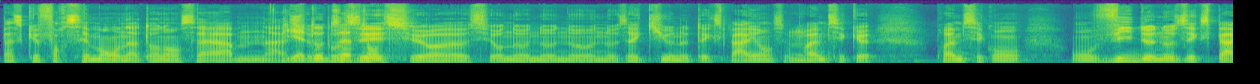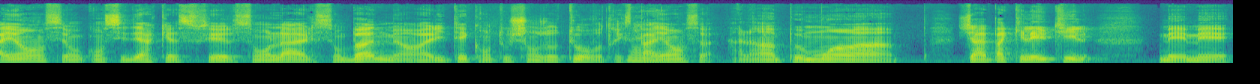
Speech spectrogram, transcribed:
Parce que forcément, on a tendance à, à se poser sur, euh, sur nos, nos, nos, acquis ou notre expérience. Le mm. problème, c'est que problème, c'est qu'on on vit de nos expériences et on considère qu'elles sont là, elles sont bonnes, mais en réalité, quand tout change autour, votre expérience, elle a un peu moins. Je dirais pas qu'elle est utile, mais, mais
